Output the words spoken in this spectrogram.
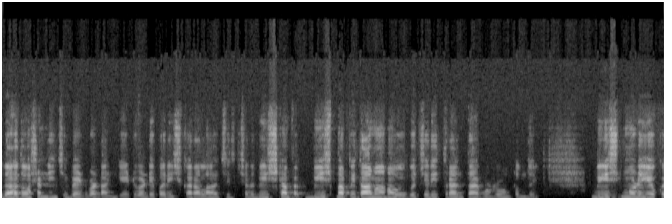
గ్రహదోషం నుంచి బయటపడడానికి ఎటువంటి పరిష్కారాలు ఆచరించారు? భీష్మ భీష్మ పితామహ యొక్క చరిత్ర అంతా కూడా ఉంటుంది. భీష్ముడి యొక్క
